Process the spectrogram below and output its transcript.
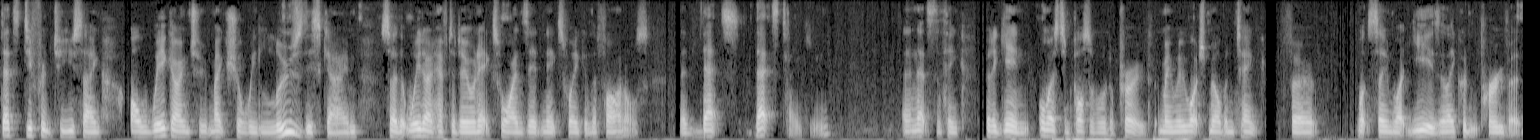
that's different to you saying, "Oh, we're going to make sure we lose this game so that we don't have to do an X, Y, and Z next week in the finals," now that's that's tanking, and that's the thing. But again, almost impossible to prove. I mean, we watched Melbourne tank for what seemed like years, and they couldn't prove it.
